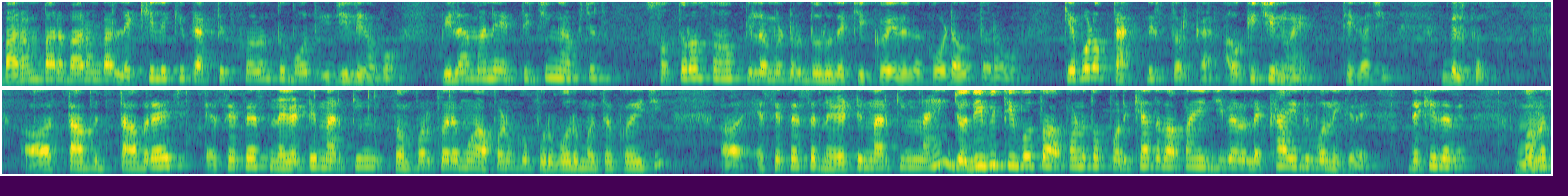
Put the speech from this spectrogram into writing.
बारंबार बारंबार लेखि लेखि प्राक्ट करूँ बहुत इजिली हे पिला मैंने टीचिंग आप्टिट्यूड सतरश कोमीटर दूर देखिक कहीदेवे कौटा उत्तर हम କେବଳ ପ୍ରାକ୍ଟିସ୍ ଦରକାର ଆଉ କିଛି ନୁହେଁ ଠିକ୍ ଅଛି ବିଲକୁଲ ତାବରେଜ ଏସ୍ଏଫ୍ଏସ୍ ନେଗେଟିଭ୍ ମାର୍କିଂ ସମ୍ପର୍କରେ ମୁଁ ଆପଣଙ୍କୁ ପୂର୍ବରୁ ମଧ୍ୟ କହିଛି ଏସ୍ଏଫ୍ଏସ୍ ନେଗେଟିଭ୍ ମାର୍କିଂ ନାହିଁ ଯଦି ବି ଥିବ ତ ଆପଣ ତ ପରୀକ୍ଷା ଦେବା ପାଇଁ ଯିବେ ଲେଖା ହେଇଥିବ ନିକରେ ଦେଖିଦେବେ ମନୋଜ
